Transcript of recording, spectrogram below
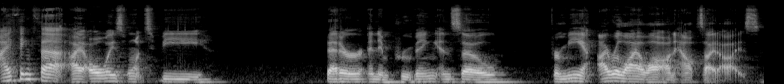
i think that i always want to be better and improving. And so for me, I rely a lot on outside eyes.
